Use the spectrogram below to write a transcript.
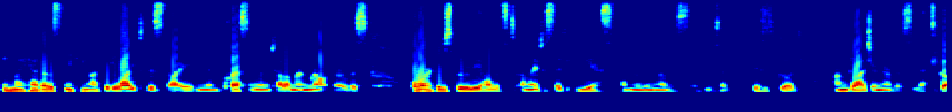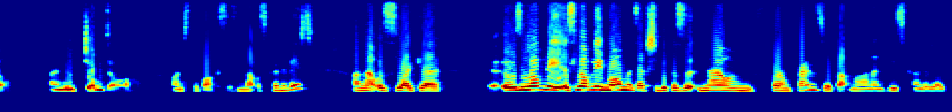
in my head, I was thinking I could lie to this guy and impress him and tell him I'm not nervous, or I could just be really honest. And I just said, Yes, I'm really nervous. And he was like, This is good. I'm glad you're nervous. Let's go. And we jumped off onto the boxes, and that was kind of it. And that was like a, it was a lovely, it's lovely moment actually because now I'm firm friends with that man, and he's kind of like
